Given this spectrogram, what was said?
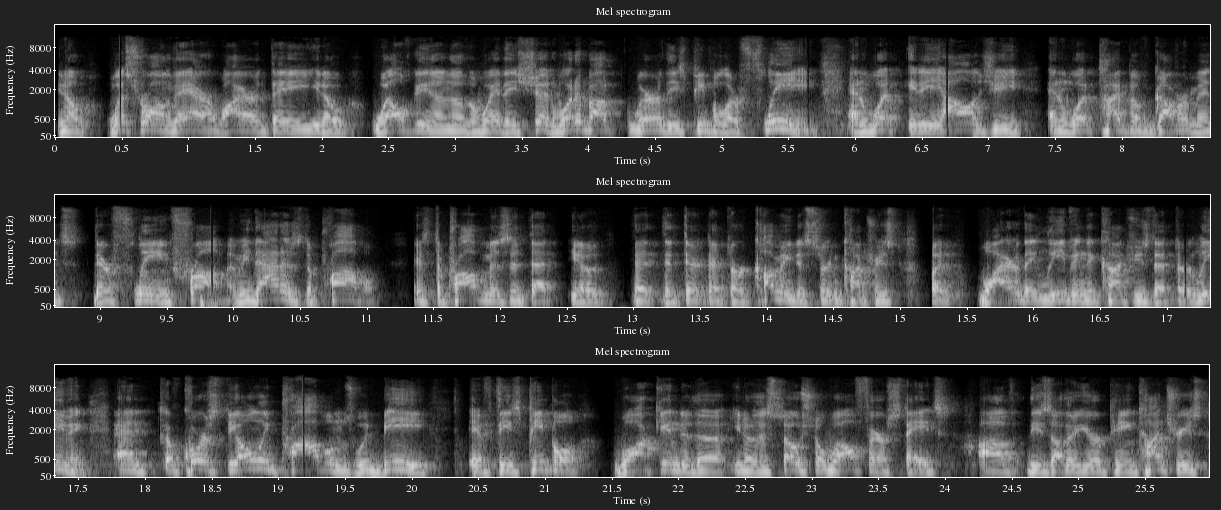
you know, what's wrong there? Why aren't they, you know, welcoming them the way they should? What about where these people are fleeing and what ideology and what type of governments they're fleeing from? I mean, that is the problem. It's the problem isn't that you know that that they're, that they're coming to certain countries, but why are they leaving the countries that they're leaving? And of course, the only problems would be if these people walk into the you know the social welfare states of these other European countries.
